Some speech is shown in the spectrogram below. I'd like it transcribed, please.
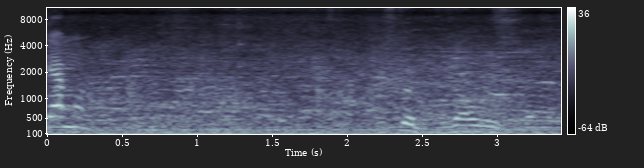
কেমন It's good, as always.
